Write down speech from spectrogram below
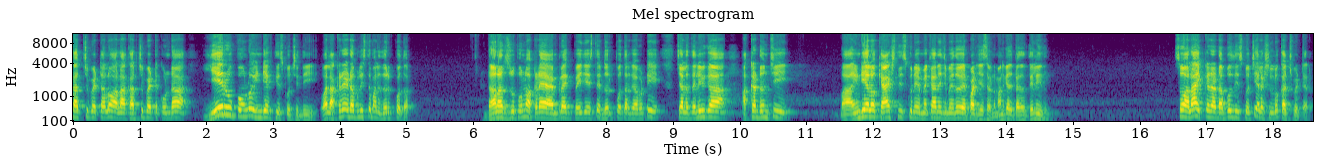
ఖర్చు పెట్టాలో అలా ఖర్చు పెట్టకుండా ఏ రూపంలో ఇండియాకి తీసుకొచ్చింది? వాళ్ళు అక్కడే డబ్బులు ఇస్తే మళ్ళీ దొరికిపోతారు. డాలర్స్ రూపంలో అక్కడే ఎంప్లాయ్కి పే చేస్తే దొరికిపోతారు కాబట్టి చాలా తెలివిగా అక్కడి నుంచి ఇండియాలో క్యాష్ తీసుకునే మెకానిజం ఏదో ఏర్పాటు చేశాడు మనకి అది పెద్ద తెలియదు సో అలా ఇక్కడ డబ్బులు తీసుకొచ్చి ఎలక్షన్లో ఖర్చు పెట్టారు.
